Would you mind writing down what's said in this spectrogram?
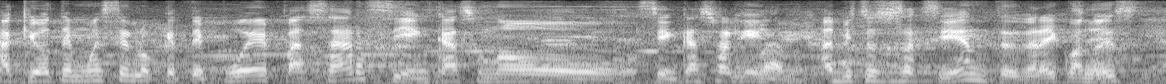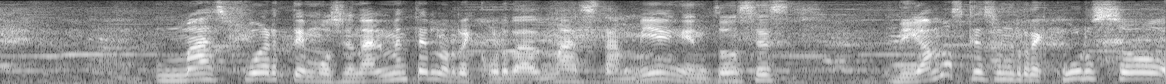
a que yo te muestre lo que te puede pasar si en caso no, si en caso alguien Claro. has visto esos accidentes, ¿verdad? Y cuando Sí. es más fuerte emocionalmente lo recordás más también. Entonces, digamos que es un recurso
